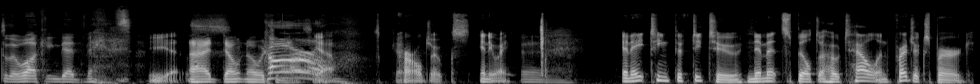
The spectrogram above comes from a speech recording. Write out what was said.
to the Walking Dead fans. Yes. I don't know what Karl. you mean. Yeah. Okay. Karl jokes. Anyway. Uh. In 1852, Nimitz built a hotel in Fredericksburg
